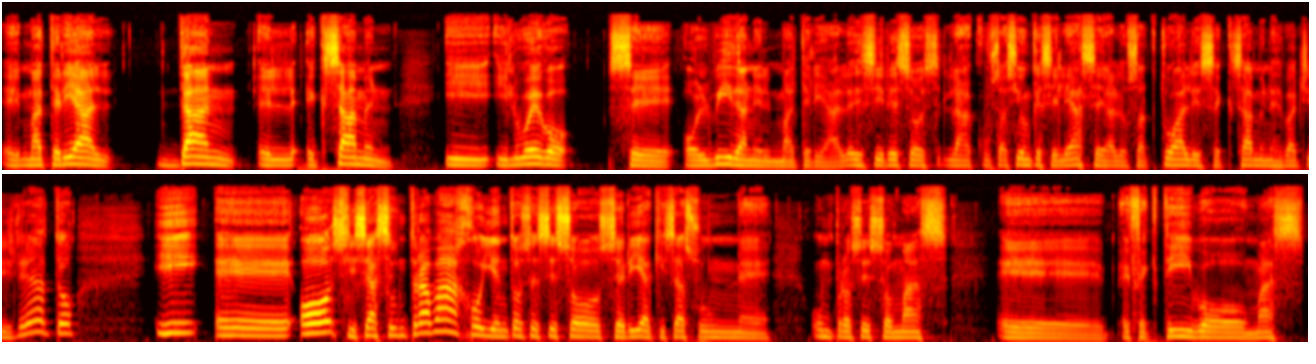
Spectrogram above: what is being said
eh, material, dan el examen y, luego se olvidan el material. Es decir, eso es la acusación que se le hace a los actuales exámenes de bachillerato. Y, eh, o si se hace un trabajo y entonces eso sería quizás un, un proceso más efectivo, más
